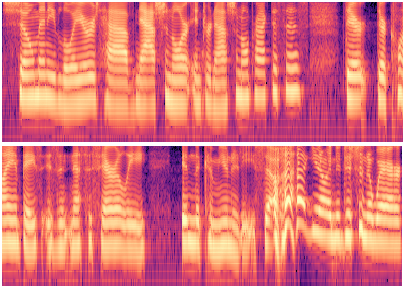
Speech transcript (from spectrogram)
so many lawyers have national or international practices. Their their client base isn't necessarily in the community. So, you know, in addition to where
